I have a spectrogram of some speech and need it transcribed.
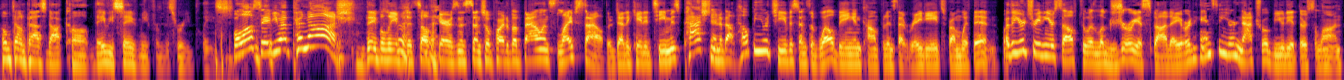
Hometownpass.com. Davey, save me from this read, please. Well, I'll save you at Panache. They believe that self care is an essential part of a balanced lifestyle. Their dedicated team is passionate about helping you achieve a sense of well being and confidence that radiates from within. Whether you're treating yourself to a luxurious spa day or enhancing your natural beauty at their salon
